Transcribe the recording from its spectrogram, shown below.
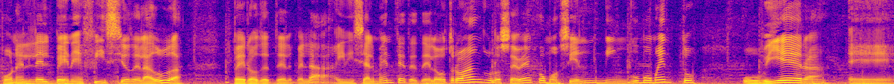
ponerle el beneficio de la duda. Pero desde, ¿verdad? Inicialmente desde el otro ángulo se ve como si él en ningún momento hubiera, eh,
